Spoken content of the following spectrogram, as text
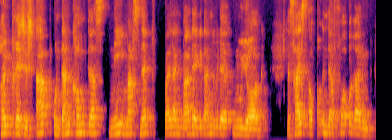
heute breche ich ab und dann kommt das, nee, mach's nicht, weil dann war der Gedanke wieder New York. Das heißt, auch in der Vorbereitung,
